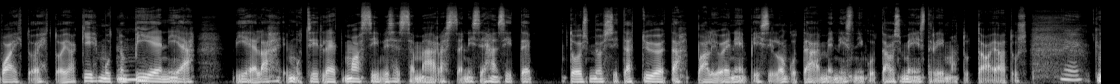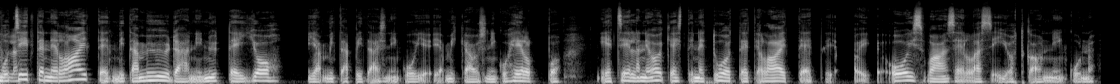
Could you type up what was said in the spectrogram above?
vaihtoehtojakin, mutta ne on mm. pieniä vielä, mutta silleen, että massiivisessa määrässä, niin sehän sitten toisi myös sitä työtä paljon enempi silloin, kun tämä menisi, niin kuin tämä olisi mainstreamattu tämä ajatus. Mutta sitten ne laitteet, mitä myydään, niin nyt ei ole ja mitä pitäisi niin kuin, ja mikä olisi niin kuin helppo, niin että siellä ne oikeasti ne tuotteet ja laitteet olisi vaan sellaisia, jotka on niin kuin –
